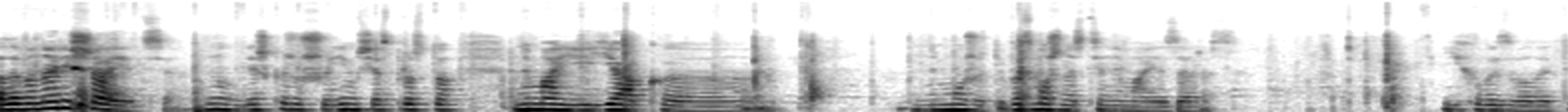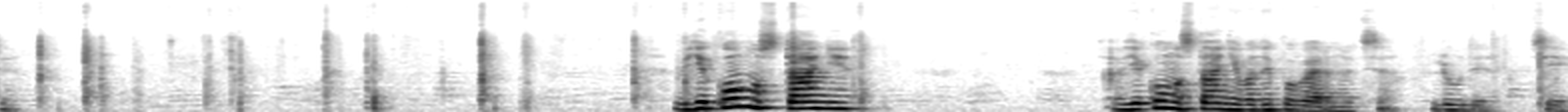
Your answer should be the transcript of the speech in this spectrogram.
Але вона рішається. Ну, я ж кажу, що їм зараз просто немає як, е, не можуть, можливості немає зараз їх визволити. В якому стані, в якому стані вони повернуться, люди, ці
